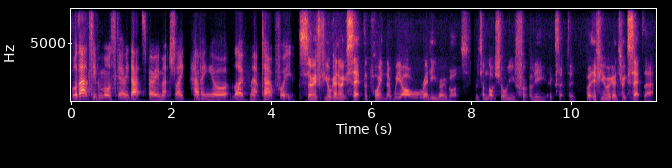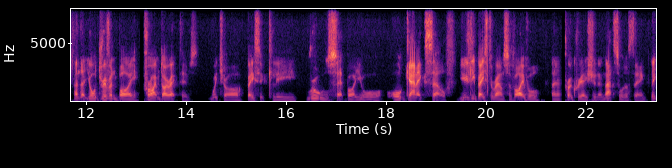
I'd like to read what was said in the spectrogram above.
Well, that's even more scary. That's very much like having your life mapped out for you. So if you're going to accept the point that we are already robots, which I'm not sure you fully accepted, but if you were going to accept that and that you're driven by prime directives, which are basically rules set by your organic self, usually based around survival and procreation and that sort of thing, that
